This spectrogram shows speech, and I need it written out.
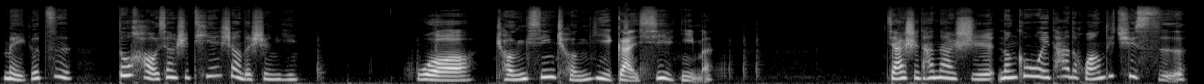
每个字都好像是天上的声音。我诚心诚意感谢你们。假使他那时能够为他的皇帝去死。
